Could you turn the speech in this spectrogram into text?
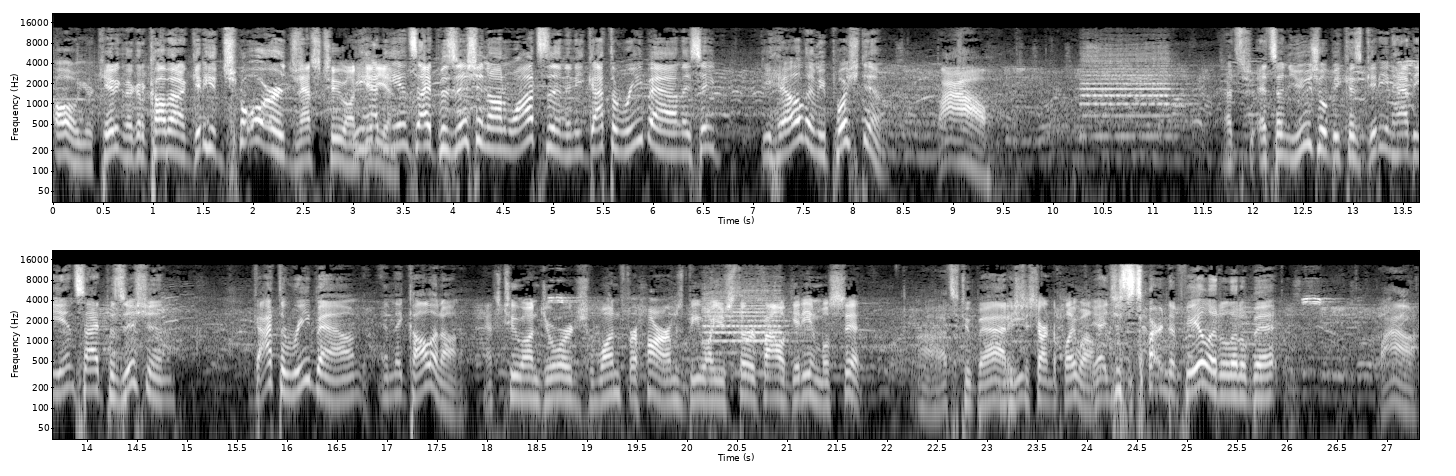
Oh, you're kidding. They're going to call that on Gideon George. And that's two on Gideon. he had the inside position on Watson, and he got the rebound. They say he held him, he pushed him. Wow. That's it's unusual because Gideon had the inside position, got the rebound, and they call it on him. That's two on George, one for Haarms. BYU's third foul. Gideon will sit. Oh, that's too bad. He's just starting to play well. Yeah, just starting to feel it a little bit. Wow.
